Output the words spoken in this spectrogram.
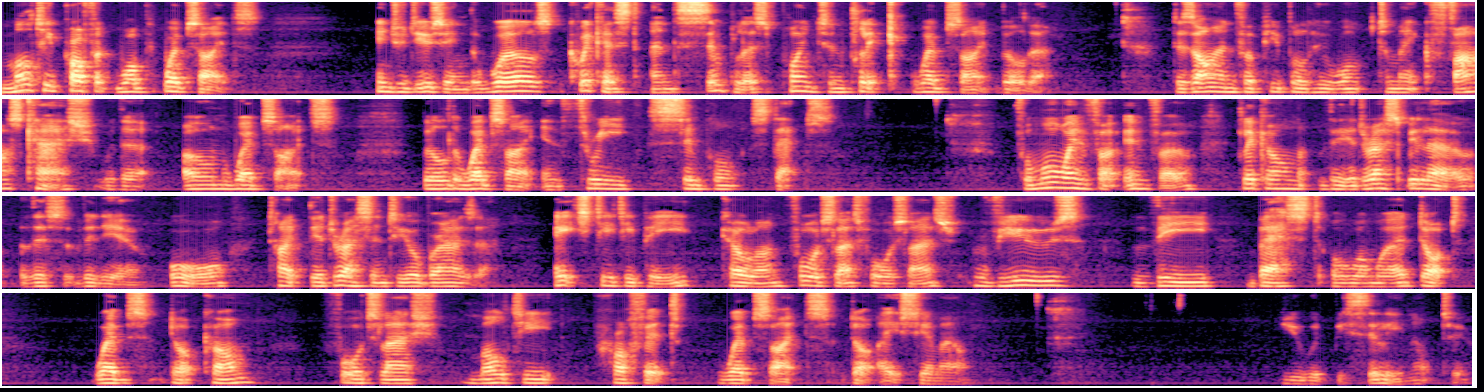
multi-profit web- websites introducing the world's quickest and simplest point-and-click website builder. Designed for people who want to make fast cash with their own websites build a website in three simple steps. For more info, info click on the address below this video or type the address into your browser http colon forward slash forward slash reviews the best or one word dot webs dot com forward slash multi profit websites dot html. You would be silly not to.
